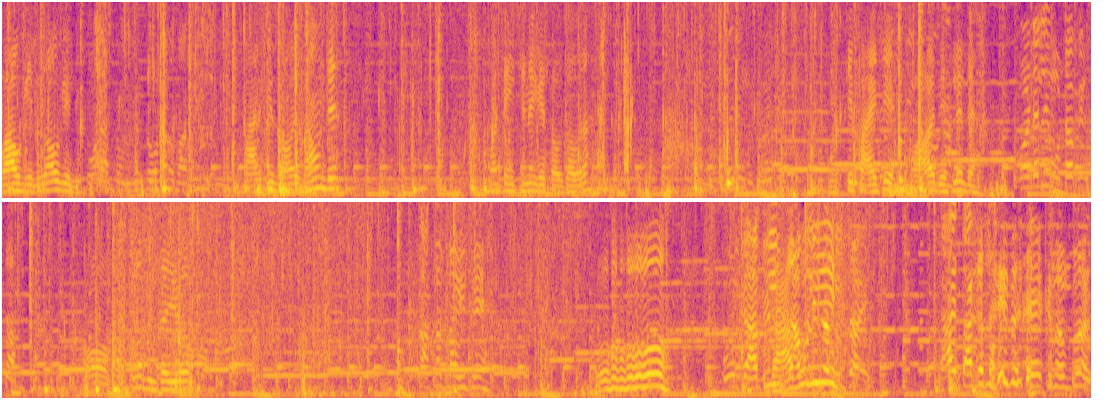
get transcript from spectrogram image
वाव गेली वाव गेली. बारकी जाऊ जाऊन दे. पण टेन्शन नाही घेतो बरं. मोठी पाहिजे. वाव दिसले त्या. मोठा पिल्सा हो कसला बिलता यो. ताकद लागिते हो हो, हो. पिल्सा काय ताकद लागिते एक नंबर.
